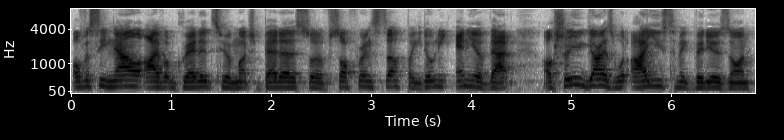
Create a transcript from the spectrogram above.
Obviously now I've upgraded to a much better sort of software and stuff, but you don't need any of that. I'll show you guys what I use to make videos on.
